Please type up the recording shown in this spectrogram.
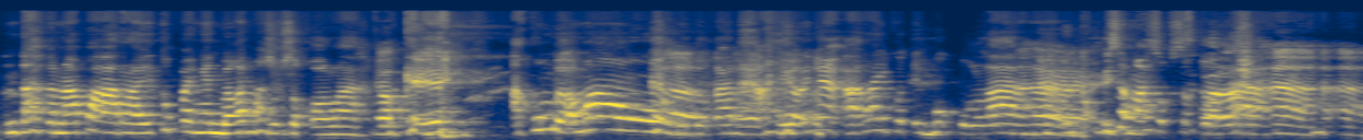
entah kenapa Ara itu pengen banget masuk sekolah. Oke. Aku nggak mau gitu kan. Akhirnya Ara ikut ibu pulang Ah. untuk bisa masuk sekolah. Ah, ah, ah.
